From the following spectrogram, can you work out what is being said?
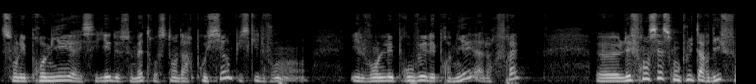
sont les premiers à essayer de se mettre au standard prussien, puisqu'ils vont, l'éprouver les premiers à leurs frais. Euh, les Français seront plus tardifs,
